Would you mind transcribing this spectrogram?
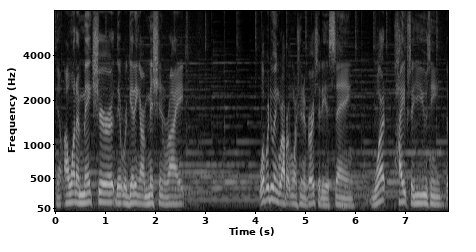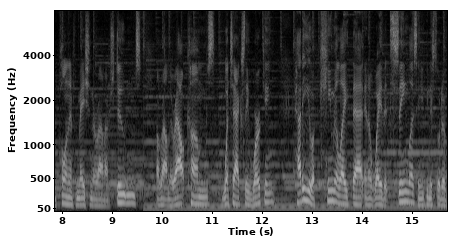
You know, I want to make sure that we're getting our mission right. What we're doing Robert Morris University is saying, what pipes are you using to pull in information around our students, around their outcomes, what's actually working? How do you accumulate that in a way that's seamless and you can just sort of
